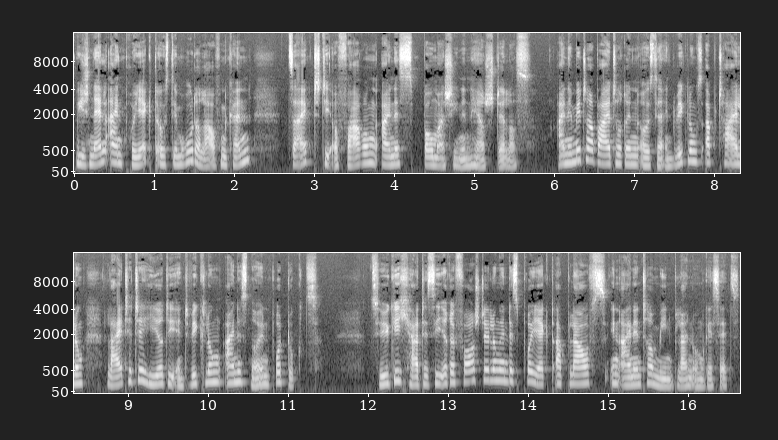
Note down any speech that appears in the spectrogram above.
Wie schnell ein Projekt aus dem Ruder laufen kann, zeigt die Erfahrung eines Baumaschinenherstellers. Eine Mitarbeiterin aus der Entwicklungsabteilung leitete hier die Entwicklung eines neuen Produkts. Zügig hatte sie ihre Vorstellungen des Projektablaufs in einen Terminplan umgesetzt.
